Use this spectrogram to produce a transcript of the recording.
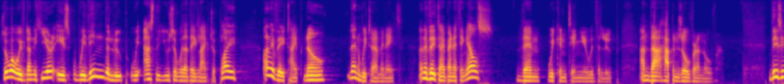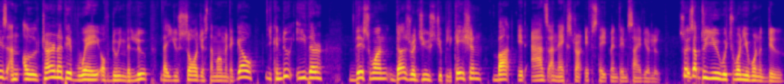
So what we've done here is within the loop, we ask the user whether they'd like to play, and if they type no, then we terminate. And if they type anything else, then we continue with the loop. And that happens over and over. This is an alternative way of doing the loop that you saw just a moment ago. You can do either. This one does reduce duplication, but it adds an extra if statement inside your loop. So it's up to you which one you want to do.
